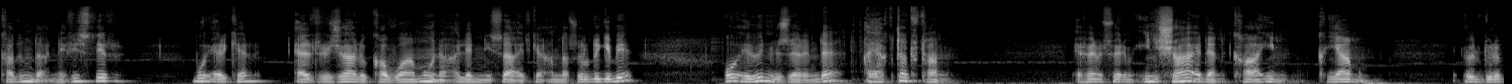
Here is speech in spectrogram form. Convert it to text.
kadın da nefistir. Bu erker el ricalu kavvamune alen nisa erken anlaşıldığı gibi o evin üzerinde ayakta tutan efendim söyleyeyim inşa eden kaim, kıyam öldürüp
